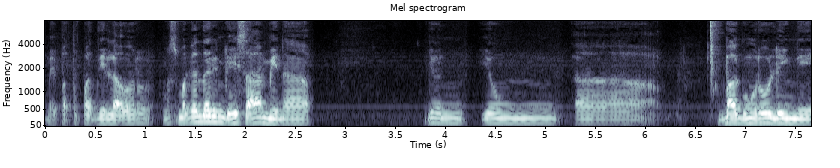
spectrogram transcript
may patupad nila or mas maganda rin guys sa amin na yun yung ah, bagong ruling ni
